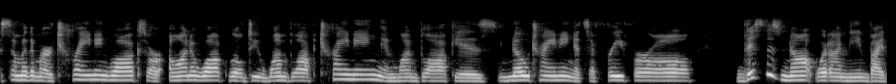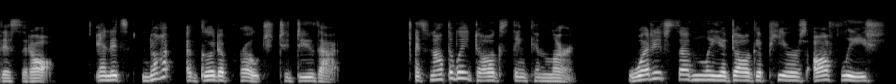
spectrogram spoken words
some of them are training walks or on a walk, we'll do one block training and one block is no training. It's a free for all. This is not what I mean by this at all. And it's not a good approach to do that. It's not the way dogs think and learn. What if suddenly a dog appears off leash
